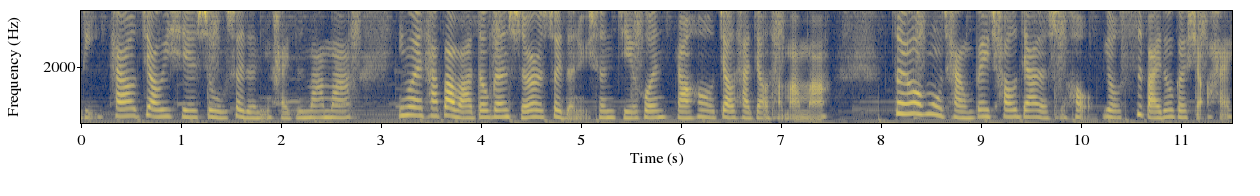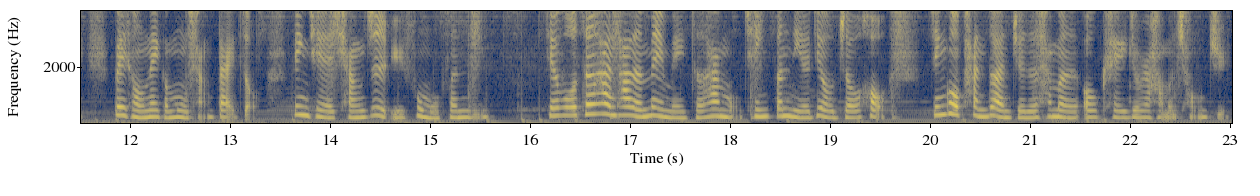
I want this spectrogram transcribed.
里，他要叫一些十五岁的女孩子妈妈，因为他爸爸都跟十二岁的女生结婚，然后叫他叫他妈妈。最后牧场被抄家的时候，有四百多个小孩被从那个牧场带走，并且强制与父母分离。杰佛森和他的妹妹则和母亲分离了六周后，经过判断，觉得他们 OK，就让他们重聚。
